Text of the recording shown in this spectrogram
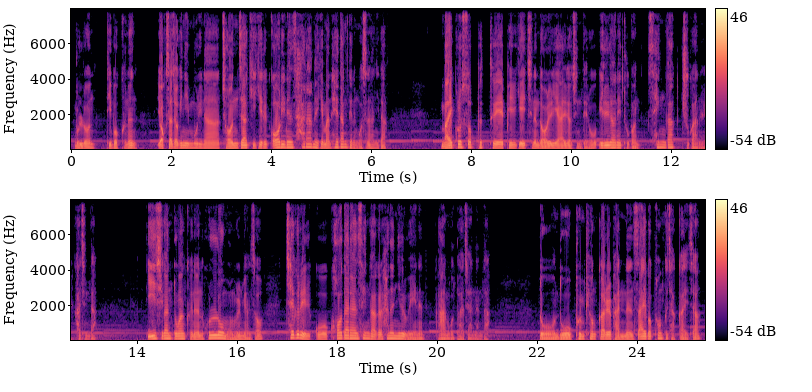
물론 디버크는 역사적인 인물이나 전자기기를 꺼리는 사람에게만 해당되는 것은 아니다. 마이크로소프트의 빌 게이츠는 널리 알려진 대로 1년에 두 번 생각 주간을 가진다. 이 시간 동안 그는 홀로 머물면서 책을 읽고 커다란 생각을 하는 일 외에는 아무것도 하지 않는다. 또 높은 평가를 받는 사이버 펑크 작가이자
